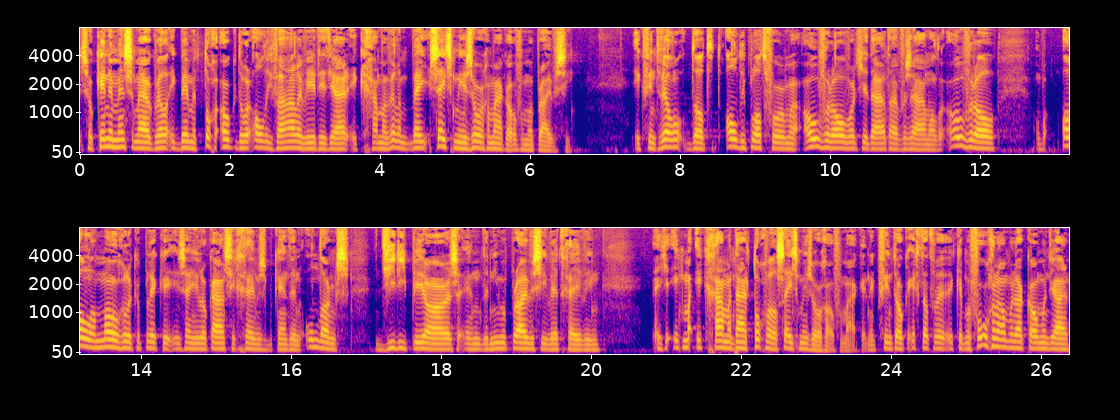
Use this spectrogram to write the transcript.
zo kennen mensen mij ook wel. Ik ben me toch ook door al die verhalen weer dit jaar. Ik ga me wel een beetje steeds meer zorgen maken over mijn privacy. Ik vind wel dat al die platformen, overal wordt je data verzameld, overal op alle mogelijke plekken zijn je locatiegegevens bekend. En ondanks GDPR's en de nieuwe privacywetgeving weet je, ik, ik ga me daar toch wel steeds meer zorgen over maken. En ik vind ook echt dat we, ik heb me voorgenomen daar komend jaar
